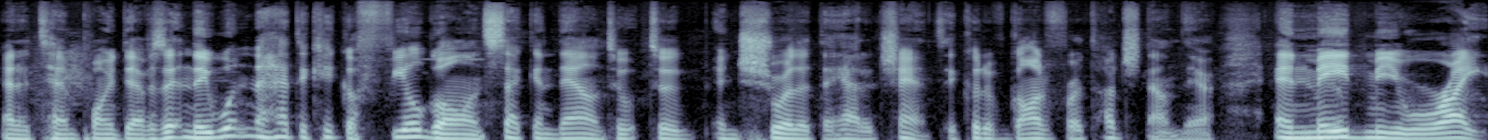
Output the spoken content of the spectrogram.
and a 10 point deficit. And they wouldn't have had to kick a field goal on second down to, to ensure that they had a chance. They could have gone for a touchdown there and made me right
